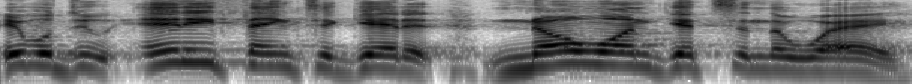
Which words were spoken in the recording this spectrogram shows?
it will do anything to get it. No one gets in the way.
